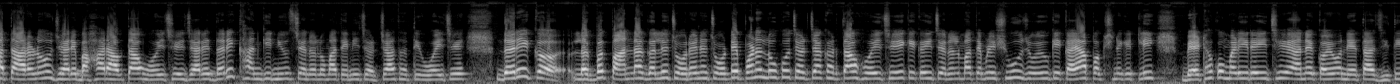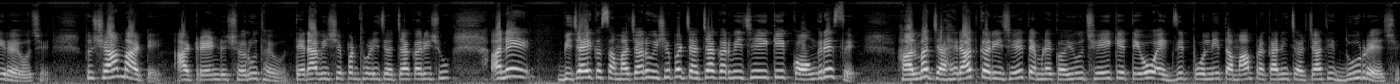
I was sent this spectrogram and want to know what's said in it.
આ તારણો જ્યારે બહાર આવતા હોય છે, જ્યારે દરેક ખાનગી ન્યૂઝ ચેનલોમાં તેની ચર્ચા થતી હોય છે, દરેક લગભગ પાનના ગલ્લે ચોરે ને ચોટે પણ લોકો ચર્ચા કરતા હોય છે કે કઈ ચેનલમાં તેમણે શું જોયું કે કયા પક્ષને કેટલી બેઠકો મળી રહી છે અને કયો નેતા જીતી રહ્યો છે. તો શા માટે આ ટ્રેન્ડ શરૂ થયો? તેના વિશે પણ થોડી ચર્ચા કરીશું. અને બીજા એક સમાચારો વિશે પણ ચર્ચા કરવી છે કે કોંગ્રેસે હાલમાં જાહેરાત કરી છે, તેમણે કહ્યું છે કે તેઓ એક્ઝિટ પોલની તમામ પ્રકારની ચર્ચાથી દૂર રહે છે.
